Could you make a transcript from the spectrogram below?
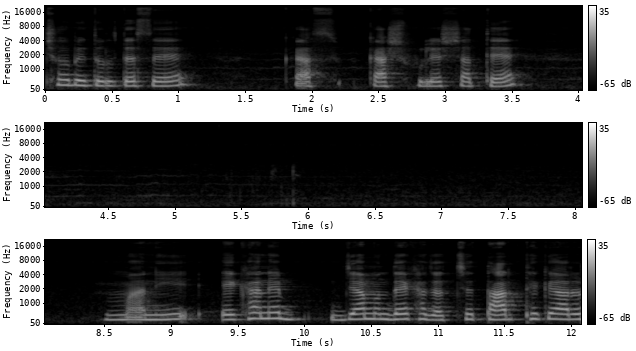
ছবি তুলতেছে কাশ, কাশফুলের সাথে। মানে এখানে যেমন দেখা যাচ্ছে, তার থেকে আরও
